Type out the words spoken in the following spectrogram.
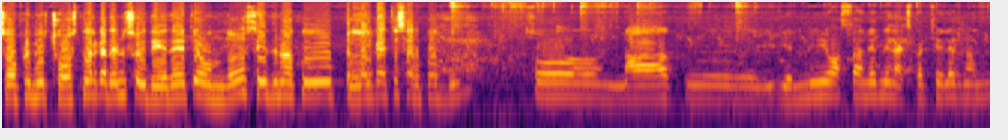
సో ఇప్పుడు మీరు చూస్తున్నారు కదండి సో ఇది ఏదైతే ఉందో సో ఇది నాకు పిల్లలకైతే సరిపోద్ది. సో నాకు ఎన్ని వస్తా అనేది నేను ఎక్స్పెక్ట్ చేయలేదు కానీ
